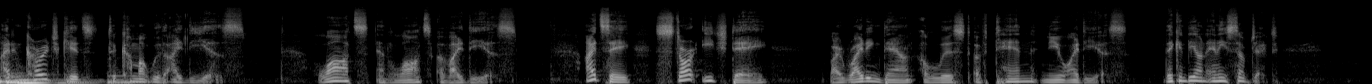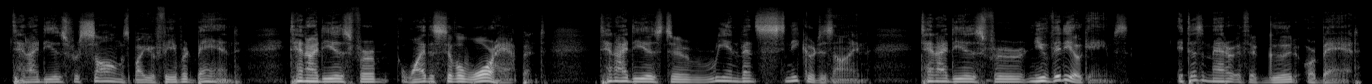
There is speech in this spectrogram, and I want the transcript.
I'd encourage kids to come up with ideas. Lots and lots of ideas. I'd say start each day by writing down a list of 10 new ideas. They can be on any subject. 10 ideas for songs by your favorite band, 10 ideas for why the Civil War happened, 10 ideas to reinvent sneaker design, 10 ideas for new video games. It doesn't matter if they're good or bad.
